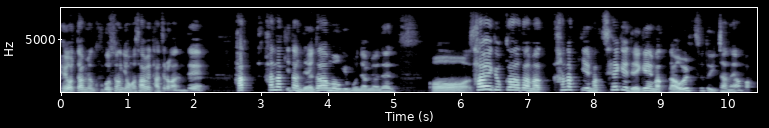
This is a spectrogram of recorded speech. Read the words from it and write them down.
배웠다면 국어, 수학, 영어, 사회 다 들어가는데 학, 한 학기당 4과목이 뭐냐면은 어, 사회 교과가 막 한 학기에 막 3개, 4개 막 나올 수도 있잖아요. 막,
